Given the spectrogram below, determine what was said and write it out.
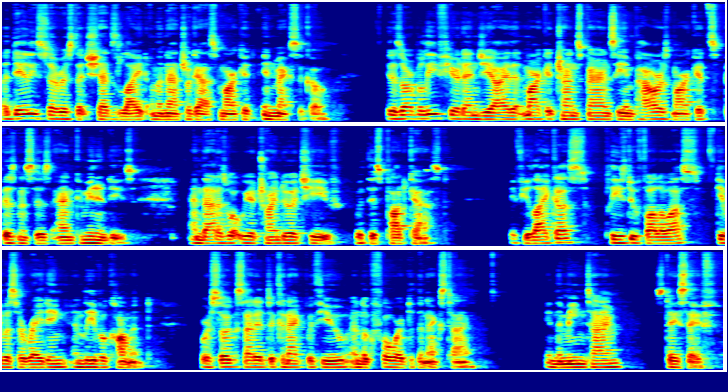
a daily service that sheds light on the natural gas market in Mexico. It is our belief here at NGI that market transparency empowers markets, businesses, and communities, and that is what we are trying to achieve with this podcast. If you like us, please do follow us, give us a rating, and leave a comment. We're so excited to connect with you and look forward to the next time. In the meantime, stay safe.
